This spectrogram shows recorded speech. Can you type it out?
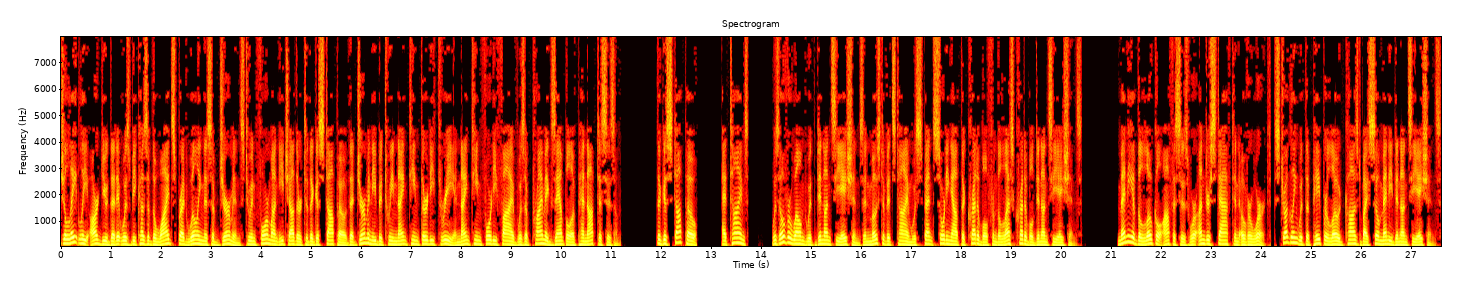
Gellately argued that it was because of the widespread willingness of Germans to inform on each other to the Gestapo that Germany between 1933 and 1945 was a prime example of panopticism. The Gestapo—at times—was overwhelmed with denunciations and most of its time was spent sorting out the credible from the less credible denunciations. Many of the local offices were understaffed and overworked, struggling with the paper load caused by so many denunciations.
